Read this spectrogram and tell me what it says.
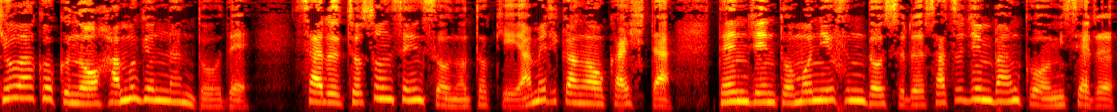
共和国のハムギョン南道で、去る朝鮮戦争の時、アメリカが犯した天神共に奮闘する殺人バンクを見せる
